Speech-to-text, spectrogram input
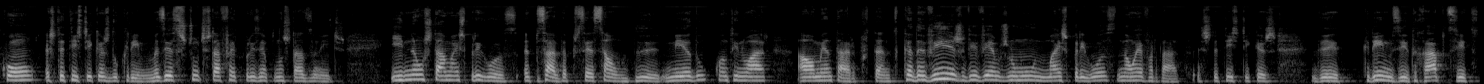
com as estatísticas do crime. Mas esse estudo está feito, por exemplo, nos Estados Unidos e não está mais perigoso, apesar da percepção de medo continuar a aumentar. Portanto, cada vez vivemos num mundo mais perigoso, não é verdade. As estatísticas de crimes e de raptos e de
